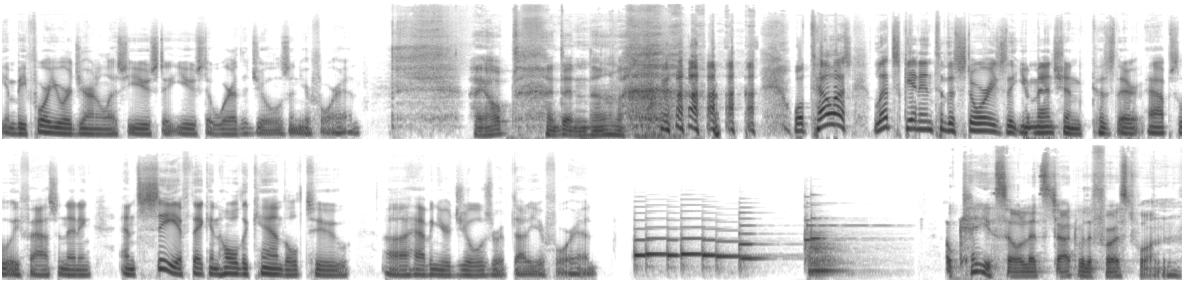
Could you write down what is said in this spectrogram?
and before you were a journalist, you used to you used to wear the jewels in your forehead. I hoped I didn't. Huh? well, tell us. Let's get into the stories that you mentioned because they're absolutely fascinating, and see if they can hold a candle to uh, having your jewels ripped out of your forehead. Okay, so let's start with the first one.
